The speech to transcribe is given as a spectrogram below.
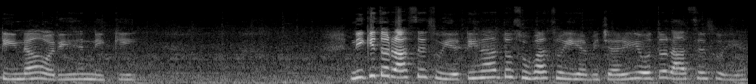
टीना और ये है निकी। निकी तो रात से सोई है टीना तो सुबह सोई है बेचारी वो तो रात से सोई है।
